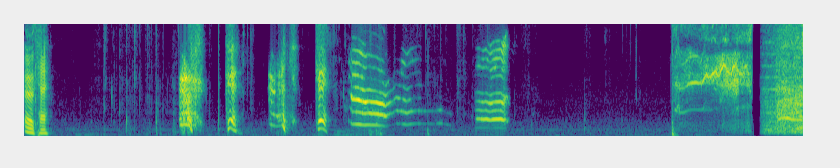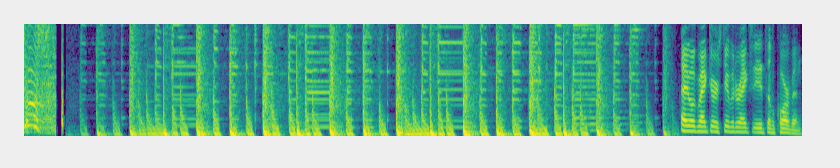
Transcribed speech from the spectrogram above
Okay. Okay. Okay. Juice. Hey, welcome back to our stupid reaction. It's of Korbin.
